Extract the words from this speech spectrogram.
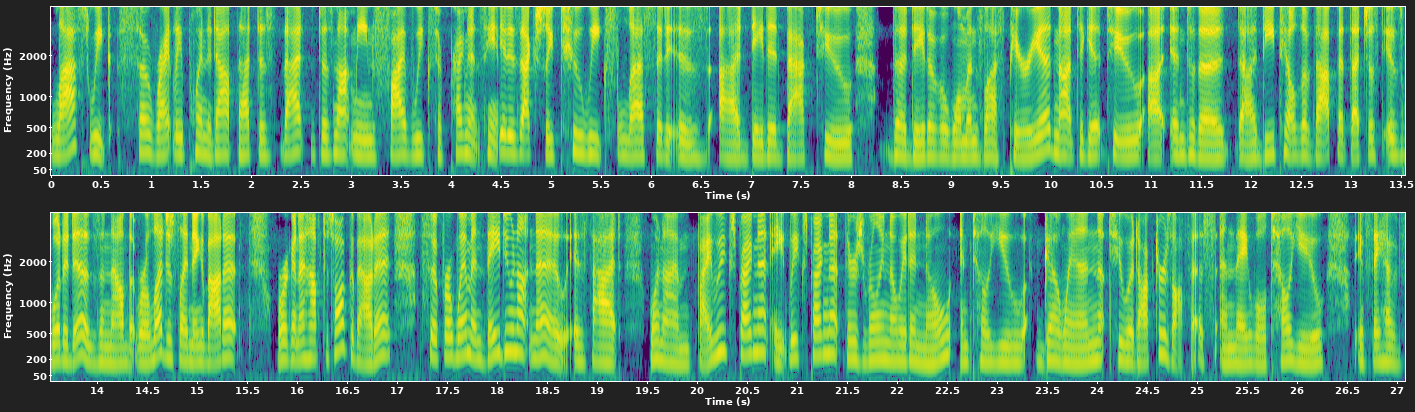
last week so rightly pointed out, that does that does not mean five weeks of pregnancy. It is actually two weeks less. It is uh, dated back to the date of a woman's last period. Not to get too uh, into the uh, details of that, but that just is what it is. And now that we're legislating about it, we're going to have to talk about it. So for women, they do not know is that when I'm five weeks pregnant, eight weeks pregnant, there's really no way to know until you go in to a doctor's office and they will tell you if they have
